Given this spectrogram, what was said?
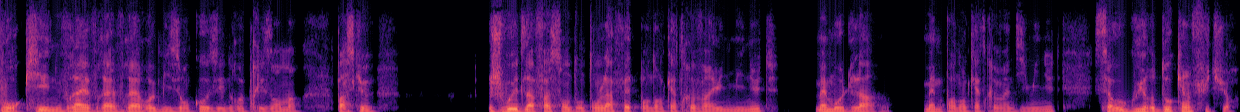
pour qu'il y ait une vraie, vraie, vraie remise en cause et une reprise en main. Parce que jouer de la façon dont on l'a fait pendant 81 minutes, même au-delà, même pendant 90 minutes, ça augure d'aucun futur.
